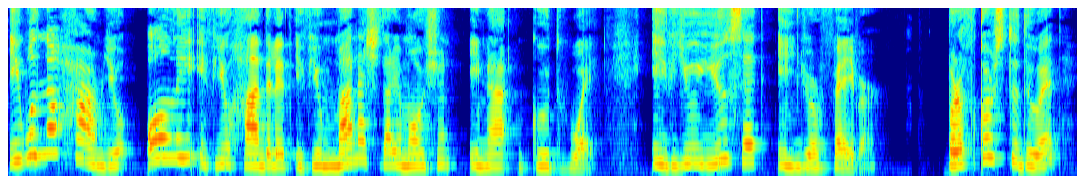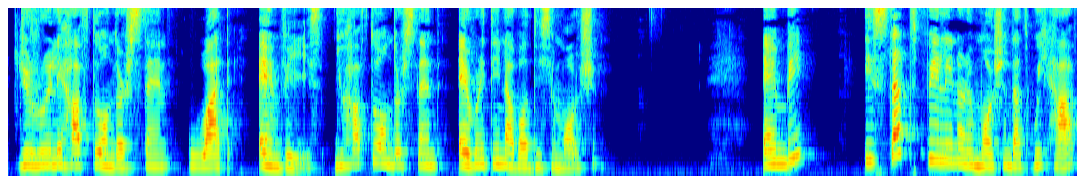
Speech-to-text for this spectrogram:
It will not harm you only if you handle it, if you manage that emotion in a good way, if you use it in your favor. But of course, to do it, you really have to understand what envy is. You have to understand everything about this emotion. Envy is that feeling or emotion that we have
